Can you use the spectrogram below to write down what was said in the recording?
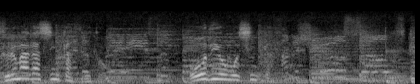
車が進化するとオーディオも進化する。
